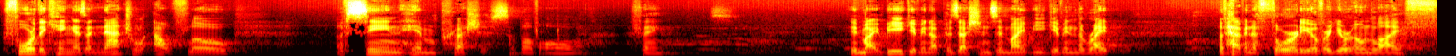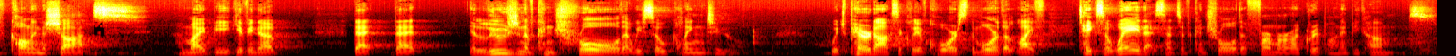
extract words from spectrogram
for the King as a natural outflow of seeing Him precious above all things. It might be giving up possessions, it might be giving the right of having authority over your own life, calling the shots. It might be giving up that, that illusion of control that we so cling to, which paradoxically, of course, the more that life takes away that sense of control, the firmer our grip on it becomes.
